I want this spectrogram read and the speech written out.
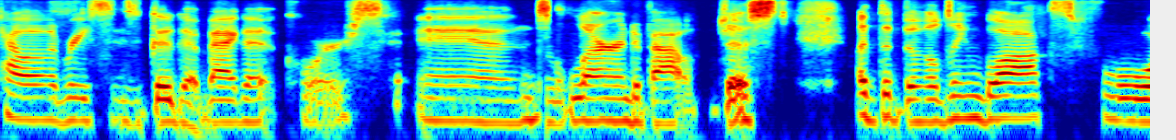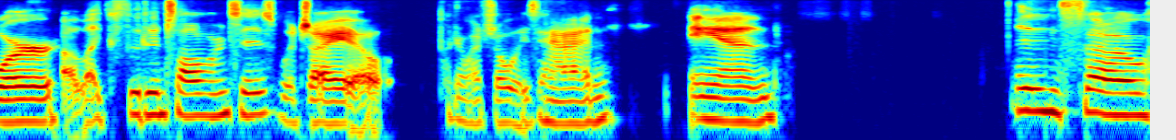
Calabrese's Good Gut Bad Gut course and learned about just like the building blocks for uh, like food intolerances, which I uh, pretty much always had. And and so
